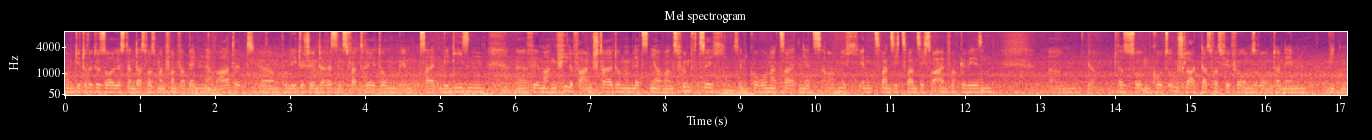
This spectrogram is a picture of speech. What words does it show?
Und die dritte Säule ist dann das, was man von Verbänden erwartet. Ähm, politische Interessensvertretung in Zeiten wie diesen. Äh, wir machen viele Veranstaltungen. Im letzten Jahr waren es 50. Sind Corona-Zeiten jetzt auch nicht in 2020 so einfach gewesen. Ähm, ja, das ist so im Kurzumschlag das, was wir für unsere Unternehmen bieten.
